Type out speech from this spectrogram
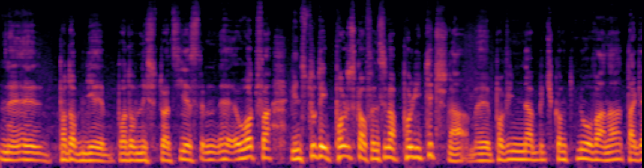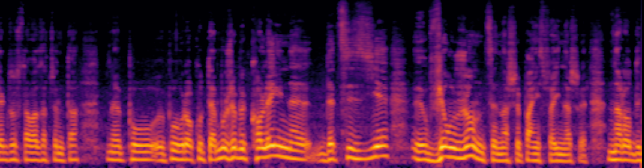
Y, y, Podobnie, podobnej sytuacji jest y, Łotwa, więc tutaj polska ofensywa polityczna y, powinna być kontynuowana, tak jak została zaczęta y, pół, pół roku temu, żeby kolejne decyzje y, wiążące nasze państwa i nasze narody,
